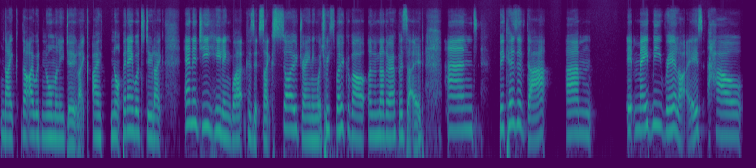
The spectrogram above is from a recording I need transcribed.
like that I would normally do. Like I've not been able to do like energy healing work because it's like so draining, which we spoke about on another episode. And because of that, um, it made me realize how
